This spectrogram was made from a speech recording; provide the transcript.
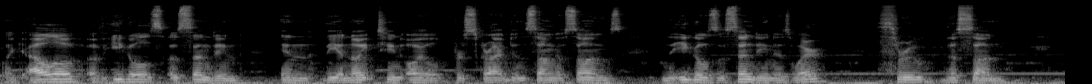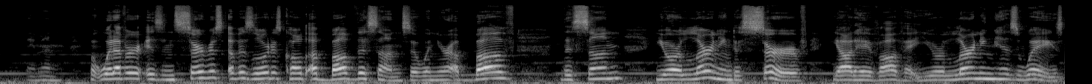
Like aloe of eagles ascending in the anointing oil prescribed in Song of Songs, and the eagles ascending is where? Through the sun. Amen. But whatever is in service of his Lord is called above the sun. So when you're above the Son, you're learning to serve Yadhevave. You're learning his ways.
